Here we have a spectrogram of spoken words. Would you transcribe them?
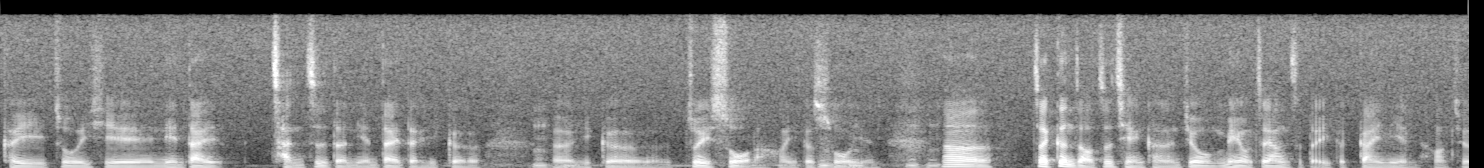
可以做一些年代产制的年代的一个呃一个追溯了哈，一个溯源。那在更早之前，可能就没有这样子的一个概念哈，就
